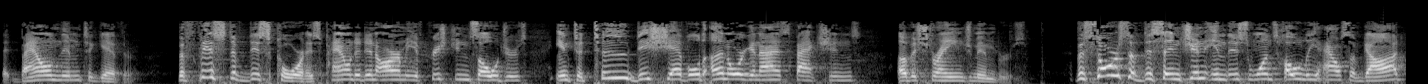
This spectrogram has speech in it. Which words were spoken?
that bound them together. The fist of discord has pounded an army of Christian soldiers into two disheveled, unorganized factions of estranged members. The source of dissension in this once holy house of God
